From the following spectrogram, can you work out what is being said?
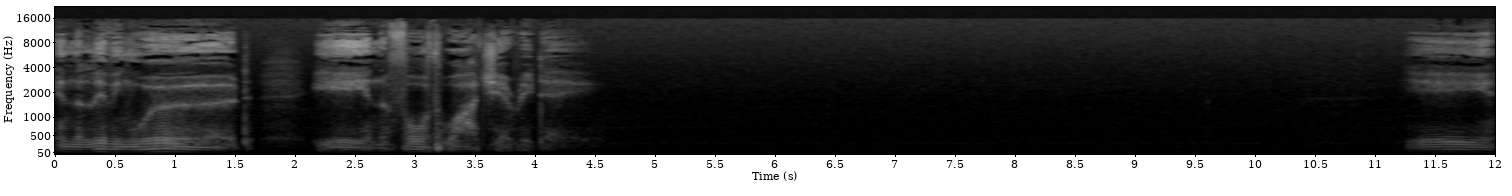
in the living word, yea, in the fourth watch every day. Yea,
